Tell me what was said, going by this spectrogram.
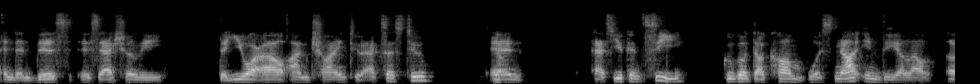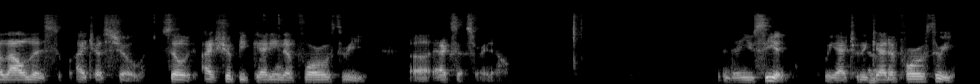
And then this is actually the URL I'm trying to access to. Yep. And as you can see, google.com was not in the allow, allow list I just showed. So I should be getting the 403 uh, access right now. And then you see it. We actually get a 403.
